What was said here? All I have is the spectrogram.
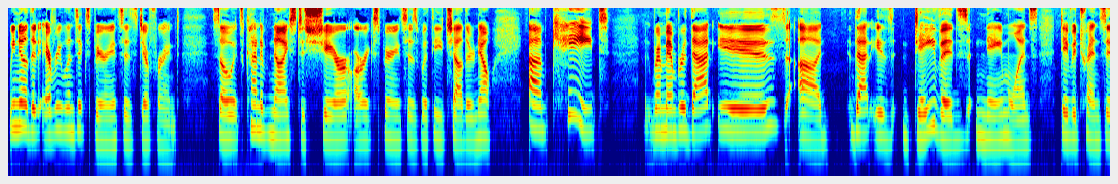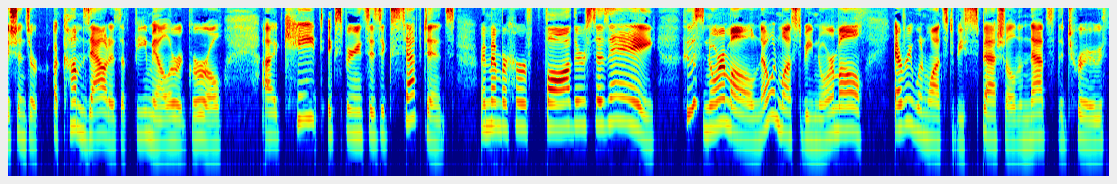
we know that everyone's experience is different. So it's kind of nice to share our experiences with each other. Now, um, Kate. Remember, that is uh, that is David's name once David transitions or uh, comes out as a female or a girl. Uh, Kate experiences acceptance. Remember, her father says, Hey, who's normal? No one wants to be normal. Everyone wants to be special, and that's the truth.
